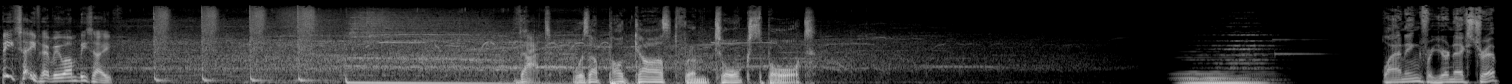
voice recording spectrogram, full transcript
be safe, everyone. Be safe. That was a podcast from Talk Sport. Planning for your next trip?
